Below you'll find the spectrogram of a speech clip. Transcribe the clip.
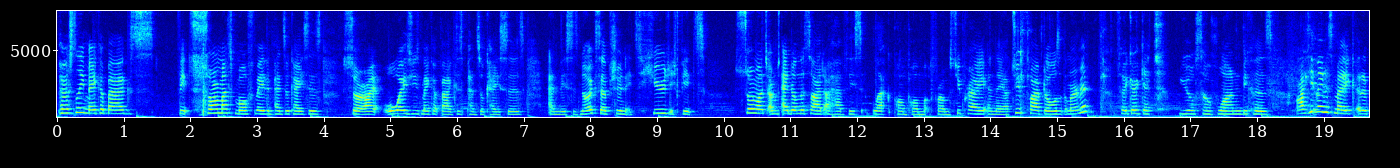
personally makeup bags fit so much more for me than pencil cases so I always use makeup bags as pencil cases and this is no exception it's huge it fits so much and on the side I have this black pom-pom from Supre and they are two five dollars at the moment so go get yourself one because I think they just make a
